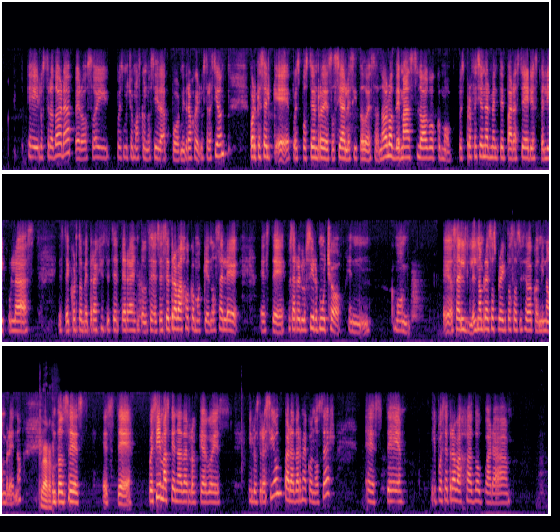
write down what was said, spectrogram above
e ilustradora, pero soy pues mucho más conocida por mi trabajo de ilustración, porque es el que pues posteo en redes sociales y todo eso, ¿no? Lo demás lo hago como pues profesionalmente para series, películas, este, cortometrajes, etcétera. Entonces ese trabajo como que no sale este, pues a relucir mucho en como, eh, o sea, el, el, nombre de esos proyectos asociado con mi nombre, ¿no? Claro. Entonces, este, pues sí, más que nada lo que hago es ilustración para darme a conocer. Este, y pues he trabajado para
